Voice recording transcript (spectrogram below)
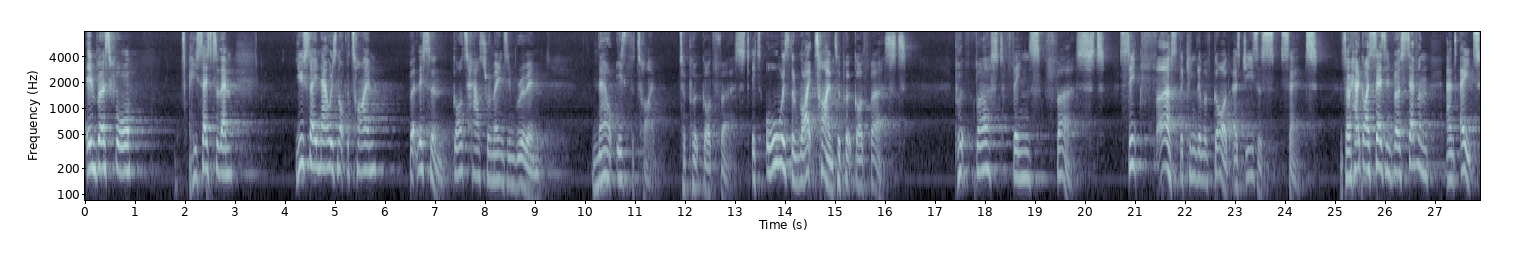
in verse 4, he says to them, you say now is not the time, but listen, God's house remains in ruin. Now is the time to put God first. It's always the right time to put God first. Put first things first. Seek first the kingdom of God, as Jesus said. And so Haggai says in verse 7 and 8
